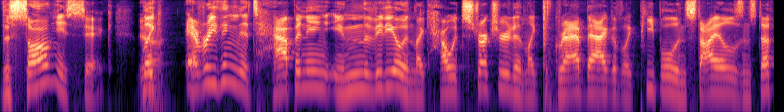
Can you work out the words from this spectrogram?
the song is sick. Like everything that's happening in the video and like how it's structured and like the grab bag of like people and styles and stuff.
